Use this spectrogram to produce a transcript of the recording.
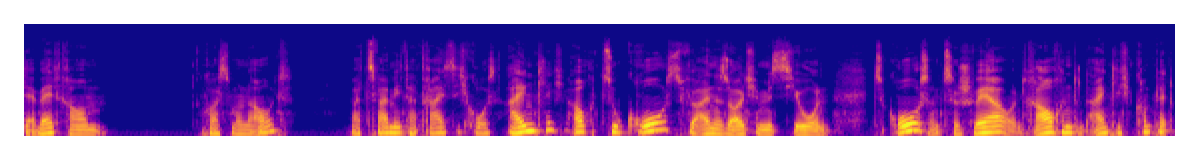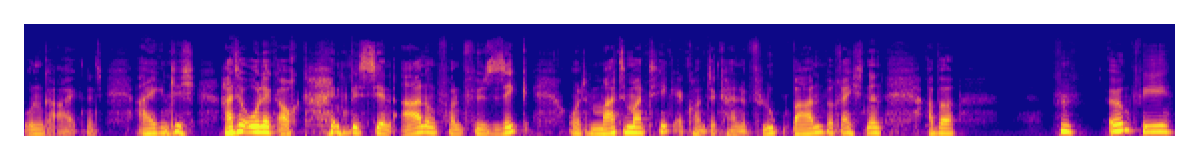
der Weltraumkosmonaut, war 2,30 Meter groß. Eigentlich auch zu groß für eine solche Mission. Zu groß und zu schwer und rauchend und eigentlich komplett ungeeignet. Eigentlich hatte Oleg auch kein bisschen Ahnung von Physik und Mathematik. Er konnte keine Flugbahn berechnen, aber hm, irgendwie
